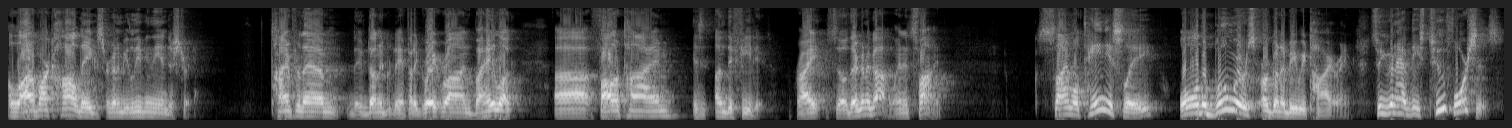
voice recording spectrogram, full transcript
a lot of our colleagues are going to be leaving the industry. Time for them. They've done. A, they've had a great run, but hey, look, uh, Father Time is undefeated right? So they're going to go, and it's fine. Simultaneously, all the boomers are going to be retiring. So you're going to have these two forces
